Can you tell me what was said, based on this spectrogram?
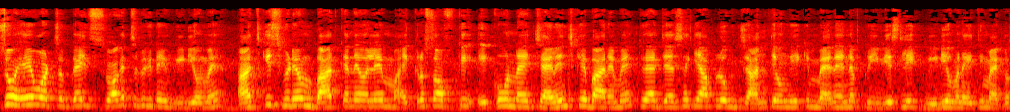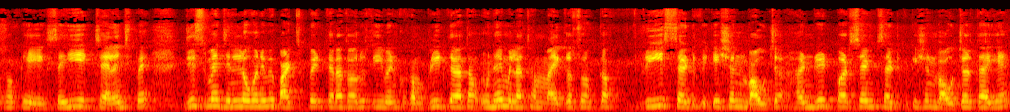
सो है व्हाट्सअप गाइज़ स्वागत सभी नई वीडियो में। आज की इस वीडियो में बात करने वाले माइक्रोसॉफ्ट के एक और नए चैलेंज के बारे में। तो यार, जैसा कि आप लोग जानते होंगे कि मैंने ना प्रीवियसली एक वीडियो बनाई थी माइक्रोसॉफ्ट के एक से ही एक चैलेंज पे, जिसमें जिन लोगों ने भी पार्टिसिपेट करा था और उस इवेंट को कंप्लीट करा था, उन्हें मिला था माइक्रोसॉफ्ट का free certification voucher 100 percent certification voucher था ये।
